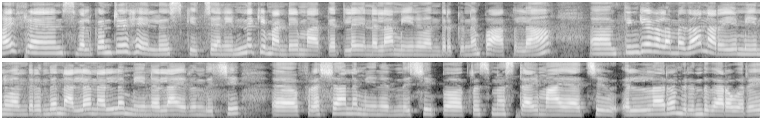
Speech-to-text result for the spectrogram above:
ஹாய் ஃப்ரெண்ட்ஸ் வெல்கம் டு ஹெல்லூஸ் கிச்சன் இன்றைக்கி மண்டே மார்க்கெட்டில் என்னெல்லாம் மீன் வந்திருக்குன்னு பார்க்கலாம். திங்கக்கிழமை தான் நிறைய மீன் வந்திருந்து நல்ல நல்ல மீனெல்லாம் இருந்துச்சு. ஃப்ரெஷ்ஷான மீன் இருந்துச்சு. இப்போ கிறிஸ்மஸ் டைம் ஆயாச்சு. எல்லாரும் விருந்துக்கார ஒரே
